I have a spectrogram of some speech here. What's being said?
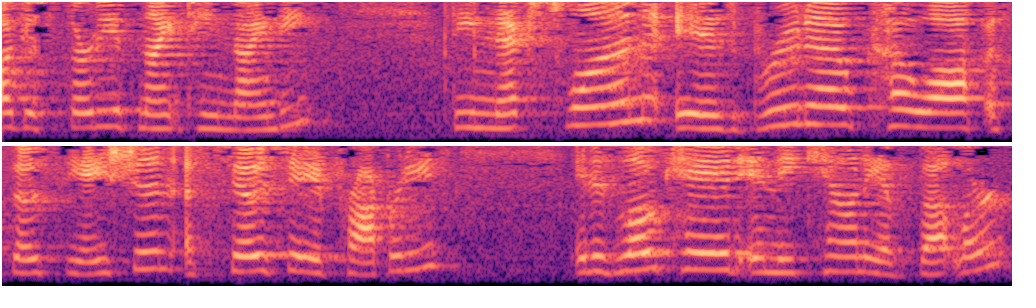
August 30th, 1990. The next one is Bruno Co-op Association, Associated Properties. It is located in the county of Butler.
